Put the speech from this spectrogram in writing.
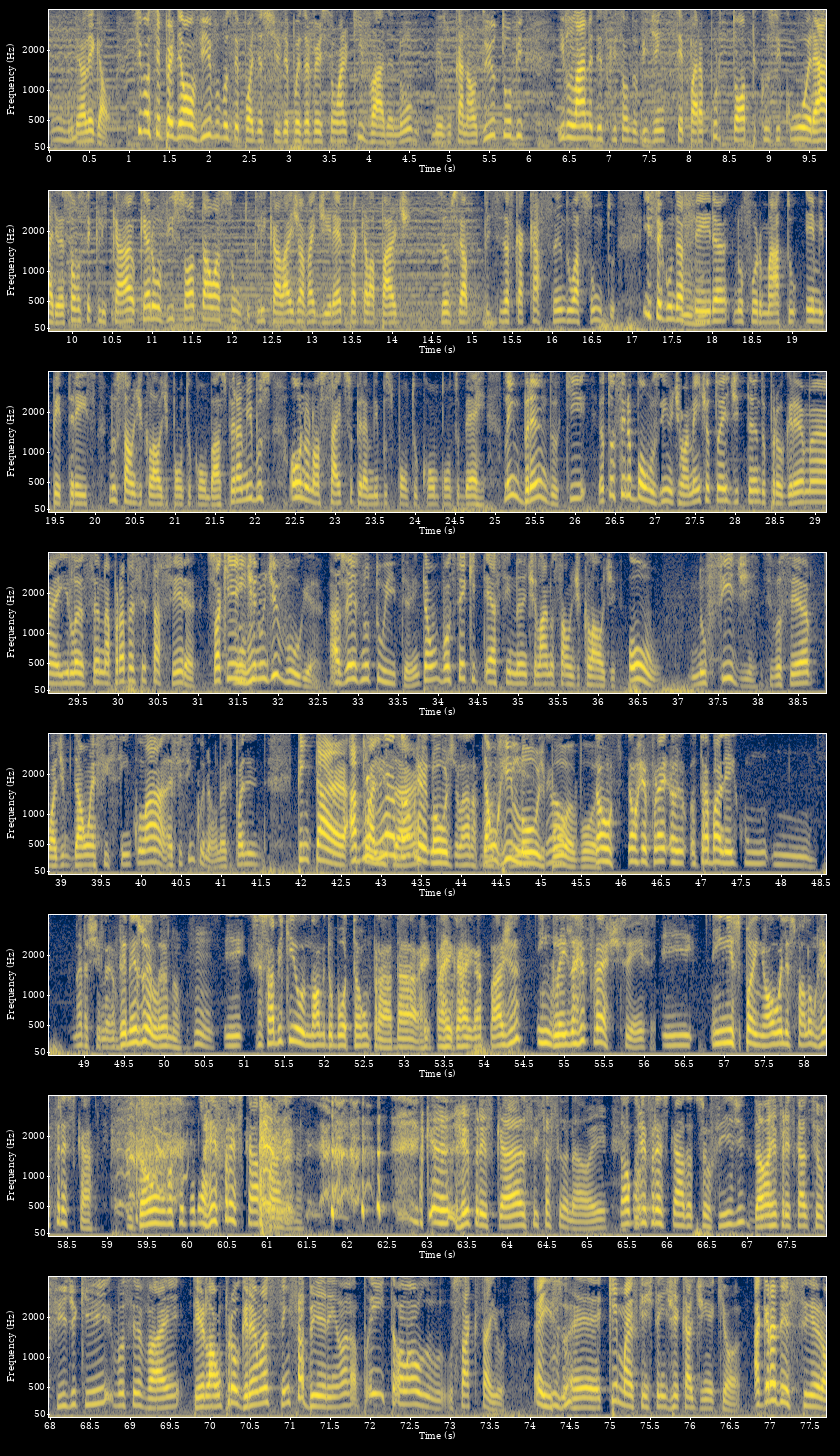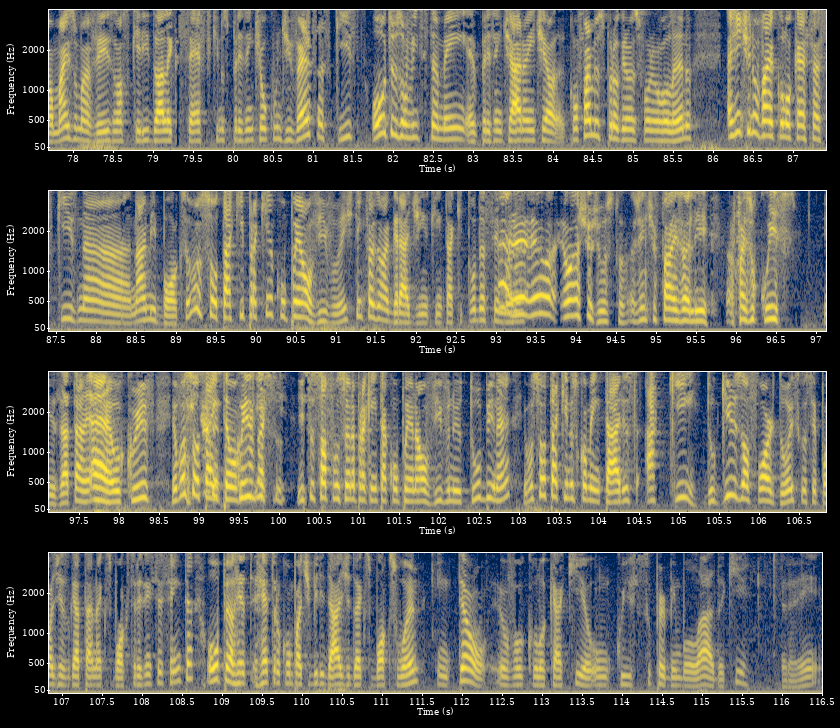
Uhum. Seria legal. Se você perdeu ao vivo, você pode assistir depois a versão arquivada no mesmo canal do YouTube. E lá na descrição do vídeo a gente separa por tópicos e com horário. É só você clicar, eu quero ouvir só tal assunto. Clica lá e já vai direto para aquela parte você não precisa, precisa ficar caçando o assunto. E segunda-feira, uhum. no formato MP3, no soundcloud.com.br superamigos ou no nosso site superamigos.com.br. Lembrando que eu tô sendo bonzinho ultimamente, eu tô editando o programa e lançando na própria sexta-feira. Só que a gente uhum. não divulga. Às vezes no Twitter. Então, você que é assinante lá no SoundCloud ou no feed, se você pode dar um F5 lá, F5 não, né? Você pode tentar atualizar. Dá um reload lá na Dá um reload, boa, boa. Dá um, dá um refresh. Eu, eu trabalhei com um. Não era chileno, venezuelano. Hum. E você sabe que o nome do botão para dar para recarregar a página, em inglês é refresh. Sim, sim. E em espanhol eles falam refrescar. Então você pode refrescar a página. refrescar, sensacional, hein? Dá uma refrescada do seu feed. Dá uma refrescada do seu feed que você vai ter lá um programa sem saber, hein? Olha, eita, olha lá o, o saque saiu. É isso. Uhum. É, que mais que a gente tem de recadinho aqui, ó? Agradecer, ó, mais uma vez, nosso querido Alex F, que nos presenteou com diversas keys. Outros ouvintes também é, presentearam a gente, ó, conforme os programas foram rolando. A gente não vai colocar essas keys na, na Army Box. Eu vou soltar aqui para quem acompanha ao vivo. A gente tem que fazer uma gradinha quem tá aqui toda semana. É, eu, eu acho justo. A gente faz ali, faz o quiz Exatamente. É, o quiz. Eu vou soltar então. Quiz isso, isso só funciona pra quem tá acompanhando ao vivo no YouTube, né? Eu vou soltar aqui nos comentários aqui do Gears of War 2 que você pode resgatar no Xbox 360 ou pela re- retrocompatibilidade do Xbox One. Então, eu vou colocar aqui ó, um quiz super bem bolado aqui. Pera aí.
